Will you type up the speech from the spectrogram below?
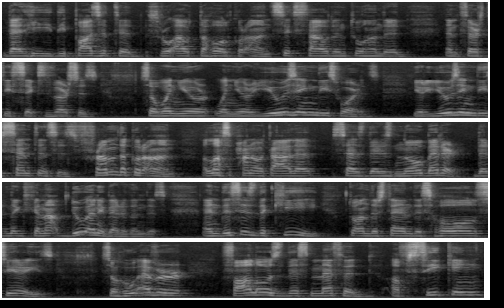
that He deposited throughout the whole Quran, 6,236 verses. So when you're when you're using these words, you're using these sentences from the Quran, Allah subhanahu wa ta'ala says there is no better, that you cannot do any better than this. And this is the key to understand this whole series. So whoever follows this method of seeking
